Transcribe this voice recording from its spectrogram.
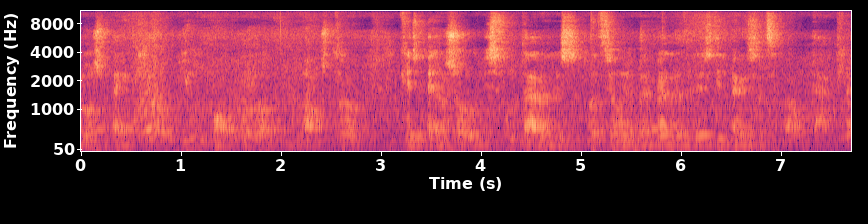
lo specchio di un popolo nostro che spera solo di sfruttare le situazioni per perdere degli stipendi senza fare un cacchio.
